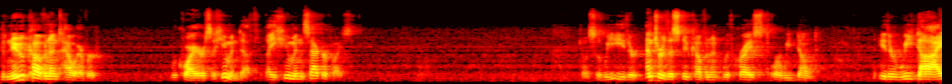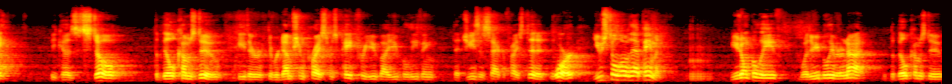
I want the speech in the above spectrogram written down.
The New Covenant, however, requires a human death, a human sacrifice. So we either enter this new covenant with Christ or we don't. Either we die because still the bill comes due, either the redemption price was paid for you by you believing that Jesus' sacrifice did it, or you still owe that payment. You don't believe, whether you believe it or not, the bill comes due.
